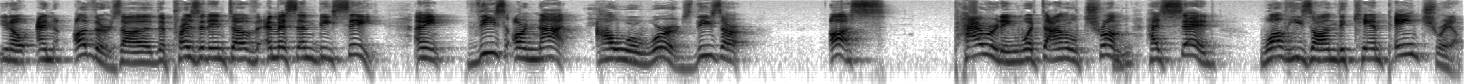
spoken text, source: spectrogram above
you know and others, uh, the president of MSNBC. I mean, these are not our words. These are us parroting what Donald Trump has said while he's on the campaign trail.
